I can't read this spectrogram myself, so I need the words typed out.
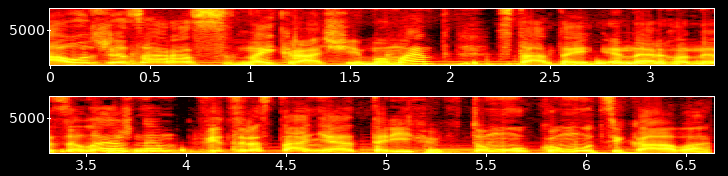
А отже, зараз найкращий момент стати енергонезалежним від зростання тарифів. Тому кому цікава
